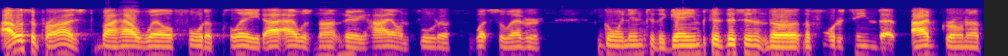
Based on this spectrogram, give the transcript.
I was surprised by how well Florida played. I, I was not mm-hmm. very high on Florida whatsoever going into the game because this isn't the the Florida team that I've grown up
